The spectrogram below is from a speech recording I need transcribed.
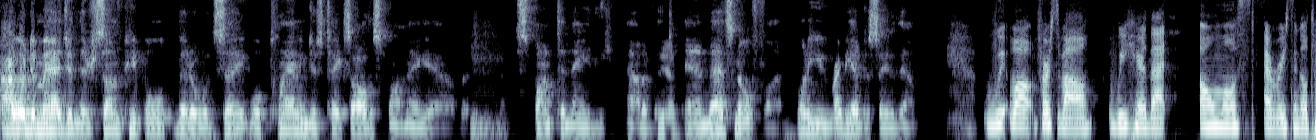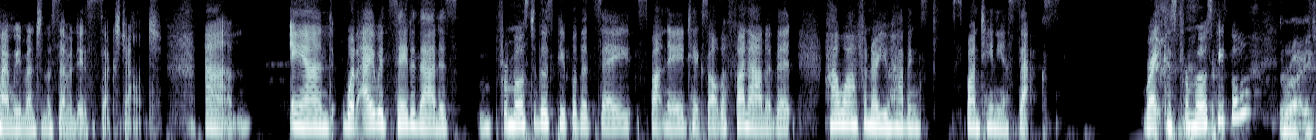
I would imagine there's some people that would say, well, planning just takes all the spontaneity out of it, spontaneity out of it, yeah. and that's no fun. What do you What do you have to say to them? We, well, first of all, we hear that almost every single time we mention the seven days of sex challenge. Um, and what I would say to that is for most of those people that say spontaneity takes all the fun out of it, how often are you having spontaneous sex? Right? Because for most people, right,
